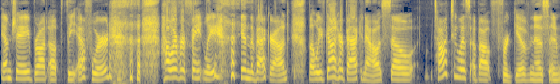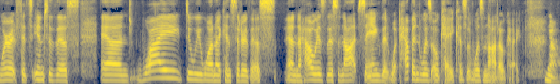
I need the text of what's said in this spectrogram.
MJ brought up the F word, however faintly in the background, but we've got her back now. So, talk to us about forgiveness and where it fits into this, and why do we want to consider this, and how is this not saying that what happened was okay because it was not okay? No,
